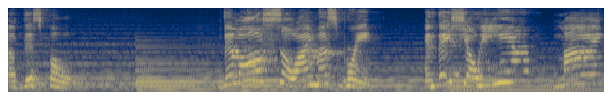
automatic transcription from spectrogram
of this fold. Them also I must bring, and they shall hear my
